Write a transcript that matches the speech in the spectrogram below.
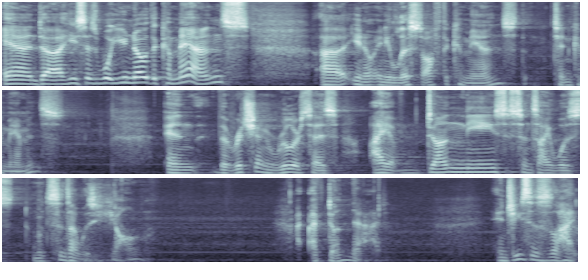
And uh, he says, Well, you know the commands, uh, you know, and he lists off the commands, the Ten Commandments. And the rich young ruler says, I have done these since I was, since I was young. I've done that. And Jesus is like,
